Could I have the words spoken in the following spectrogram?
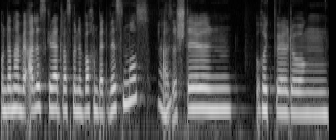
und dann haben wir alles gelernt, was man im Wochenbett wissen muss. Also Stillen, Rückbildung.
